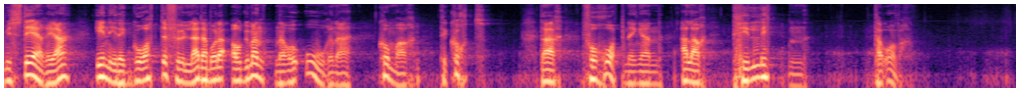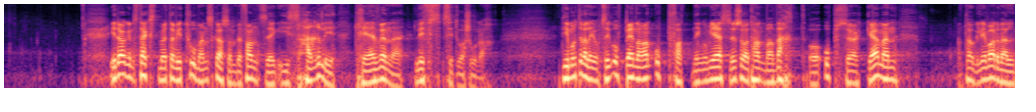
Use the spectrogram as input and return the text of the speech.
mysteriet, inn i det gåtefulle, der både argumentene og ordene kommer til kort der forhåpningen eller tilliten tar over. I dagens tekst møter vi to mennesker som befant seg i særlig krevende livssituasjoner. De måtte vel ha gjort seg opp en eller annen oppfatning om Jesus og at han var verdt å oppsøke, men antagelig var det vel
